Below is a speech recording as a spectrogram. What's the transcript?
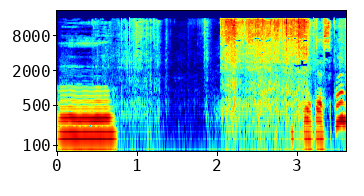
Mm. Let's this one.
